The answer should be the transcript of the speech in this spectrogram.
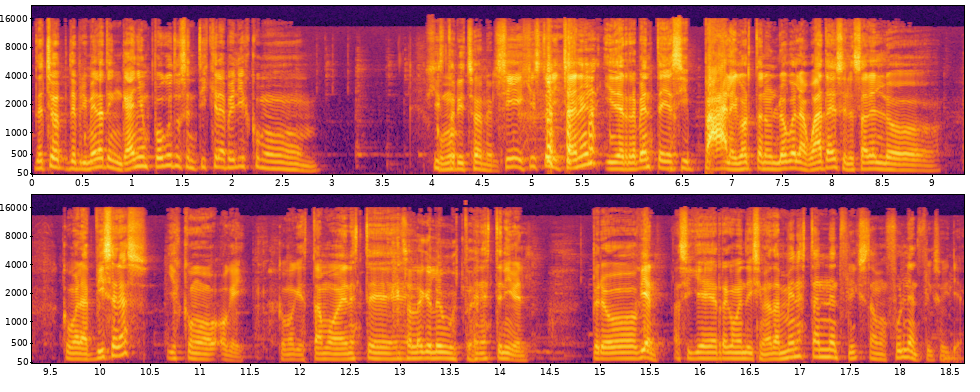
De hecho, de primera te engaña un poco, tú sentís que la peli es como. History como- Channel. Sí, History Channel, y de repente ahí así, pa, le cortan un loco la guata y se le salen los. como las vísceras, y es como, ok, como que estamos en este. Esa es la que le gusta. en este nivel. Pero bien, así que recomendísima. También está en Netflix, estamos full Netflix hoy día.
